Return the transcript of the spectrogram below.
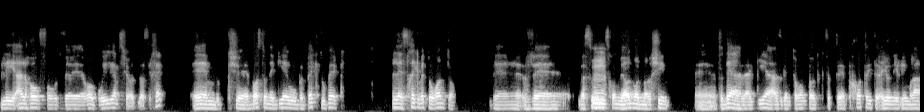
בלי אל הורפורד ורוב וויליאמס שעוד לא שיחק. כשבוסטון הגיעו בבק טו בק לשחק בטורונטו. ועשו אמ, ניצחון מאוד מאוד מרשים. אה, אתה יודע, להגיע, אז גם טורונטו עוד קצת אה, פחות היו נראים רע.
